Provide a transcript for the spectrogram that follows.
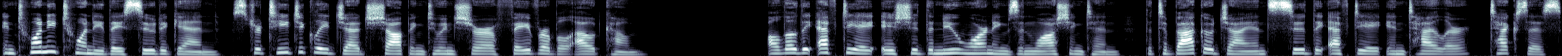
In 2020, they sued again, strategically judged shopping to ensure a favorable outcome. Although the FDA issued the new warnings in Washington, the tobacco giants sued the FDA in Tyler, Texas,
